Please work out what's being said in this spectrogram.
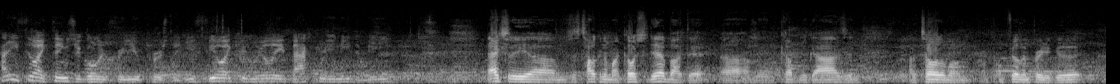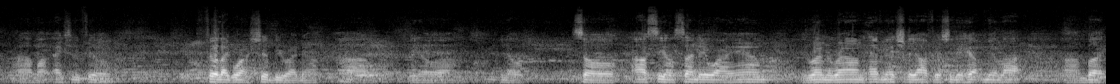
How do you feel like things are going for you personally? Do you feel like you're really back where you need to be? Actually, um, I was just talking to my coach today about that, um, and a couple of guys, and I told him I'm I'm feeling pretty good. Um, I actually feel feel like where I should be right now. Um, you know, um, you know. So I'll see on Sunday where I am. Running around, having an extra day off yesterday helped me a lot. Um, but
